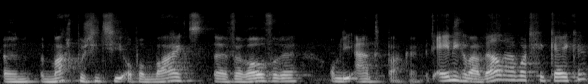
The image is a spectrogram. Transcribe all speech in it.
een, een machtspositie op een markt uh, veroveren, om die aan te pakken. Het enige waar wel naar wordt gekeken,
